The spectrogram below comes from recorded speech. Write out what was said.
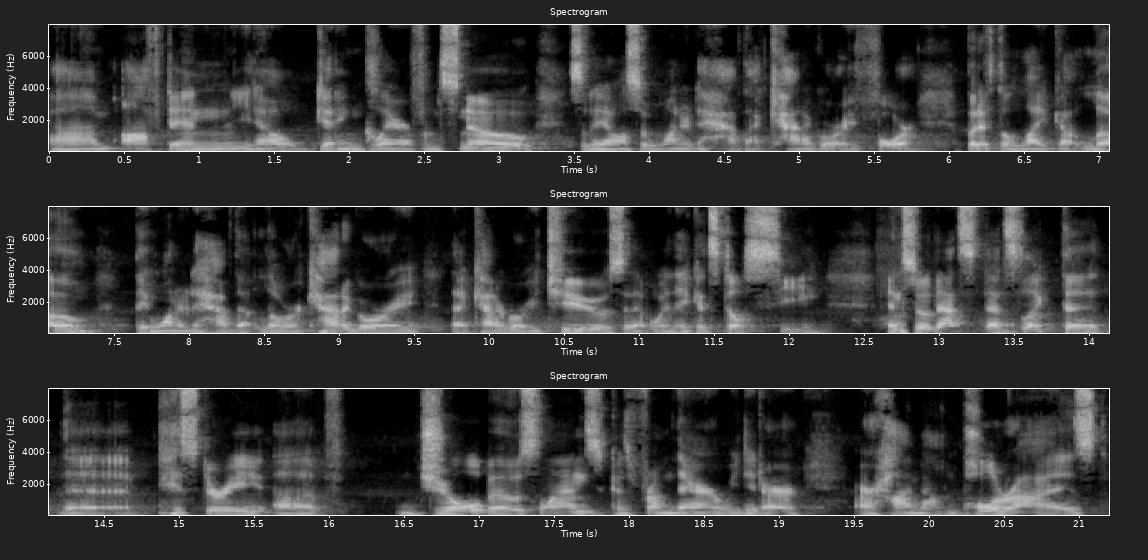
um, often, you know, getting glare from snow. So they also wanted to have that category four. But if the light got low, they wanted to have that lower category, that category two, so that way they could still see. And so that's that's like the the history of Julbo's lens, because from there we did our our high mountain polarized,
